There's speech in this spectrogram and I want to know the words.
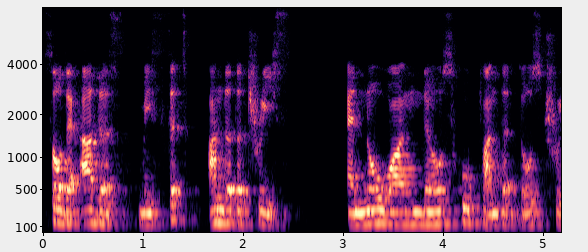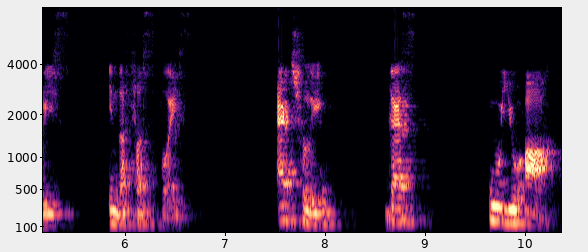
so that others may sit under the trees and no one knows who planted those trees in the first place. Actually, that's who you are.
